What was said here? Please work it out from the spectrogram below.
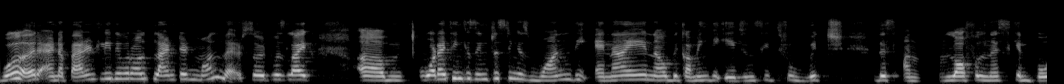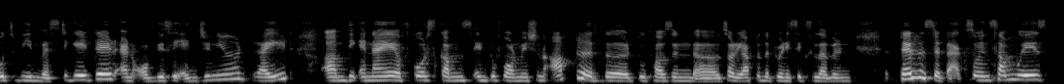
were, and apparently they were all planted malware. So it was like, um, what I think is interesting is one, the NIA now becoming the agency through which this unlawfulness can both be investigated and obviously engineered right? Um, the nia of course comes into formation after the 2000 uh, sorry after the 2611 terrorist attack. So in some ways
